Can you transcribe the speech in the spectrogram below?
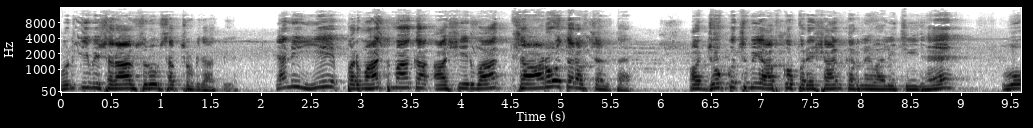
उनकी भी शराब स्वरूप सब छूट जाती है। यानी ये परमात्मा का आशीर्वाद चारों तरफ़ चलता है। और जो कुछ भी आपको परेशान करने वाली चीज़ है, वो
